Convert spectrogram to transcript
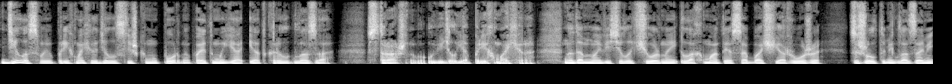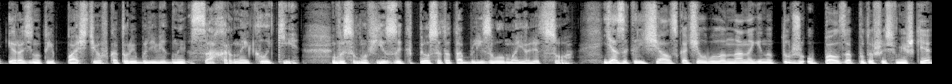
Дело свое парикмахер делал слишком упорно, поэтому я и открыл глаза. Страшного увидел я парикмахера. Надо мной висела черная и лохматая собачья рожа с желтыми глазами и разинутой пастью, в которой были видны сахарные клыки. Высунув язык, пес этот облизывал мое лицо. Я закричал, скочил было на ноги, но тут же упал, запутавшись в мешке,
